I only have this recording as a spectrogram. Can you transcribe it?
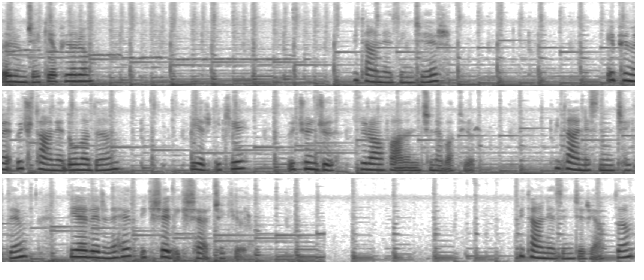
Örümcek yapıyorum. Bir tane zincir. İpimi 3 tane doladım. 1 2 üçüncü zürafanın içine batıyorum. Bir tanesini çektim. Diğerlerini hep ikişer ikişer çekiyorum. Bir tane zincir yaptım.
